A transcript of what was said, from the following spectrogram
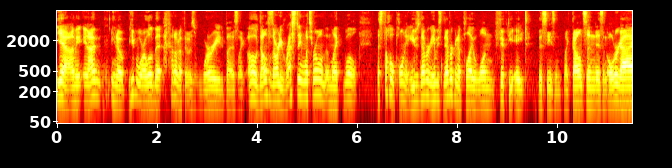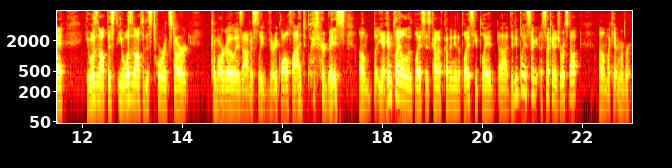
Yeah, I mean, and I'm, you know, people were a little bit, I don't know if it was worried, but it's like, oh, Donaldson's already resting. What's wrong? I'm like, well, that's the whole point. He was never, he was never going to play 158 this season. Like Donaldson is an older guy. He wasn't off this, he wasn't off to this torrid start. Camargo is obviously very qualified to play third base. Um, but yeah, him playing all over the place is kind of coming into place. He played, uh, did he play a second, a second at shortstop? Um, I can't remember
